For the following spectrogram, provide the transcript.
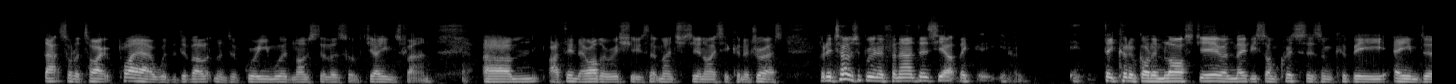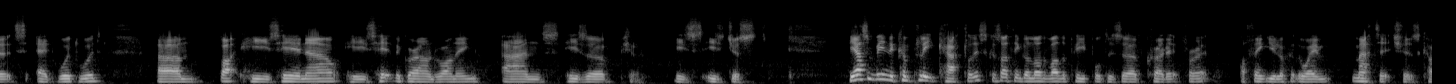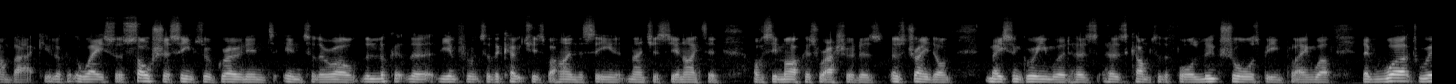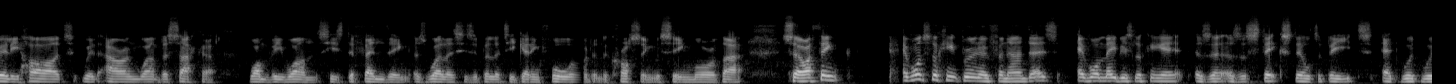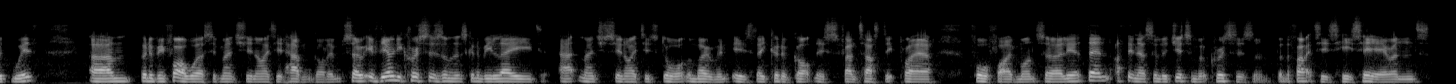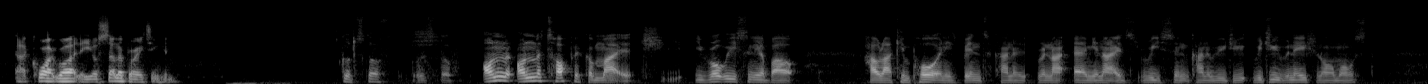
that sort of type player with the development of Greenwood, and I'm still a sort of James fan. Um, I think there are other issues that Manchester United can address. But in terms of Bruno Fernandes, yeah, they you know they could have got him last year, and maybe some criticism could be aimed at Ed Woodward. Um, but he's here now. He's hit the ground running, and he's a you know, he's he's just he hasn't been the complete catalyst because I think a lot of other people deserve credit for it. I think you look at the way Matic has come back. You look at the way of Solskjaer seems to have grown into into the role. The look at the the influence of the coaches behind the scene at Manchester United. Obviously, Marcus Rashford has, has trained on. Mason Greenwood has has come to the fore. Luke Shaw's been playing well. They've worked really hard with Aaron Wan-Bissaka. 1v1s, his defending as well as his ability getting forward and the crossing. We're seeing more of that. So I think everyone's looking at Bruno Fernandes. Everyone maybe is looking at it as a as a stick still to beat Ed Woodward with. Um, but it'd be far worse if Manchester United hadn't got him. So if the only criticism that's going to be laid at Manchester United's door at the moment is they could have got this fantastic player four or five months earlier, then I think that's a legitimate criticism. But the fact is, he's here, and uh, quite rightly, you're celebrating him. Good stuff. Good stuff. On on the topic of Matic, you wrote recently about how like important he's been to kind of um, United's recent kind of reju- rejuvenation almost.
